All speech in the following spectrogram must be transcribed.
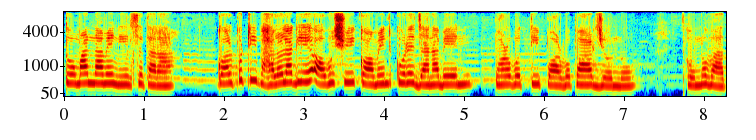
তোমার নামে নীলসে তারা। গল্পটি ভালো লাগলে অবশ্যই কমেন্ট করে জানাবেন। পরবর্তী পর্ব পাওয়ার জন্য ধন্যবাদ।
